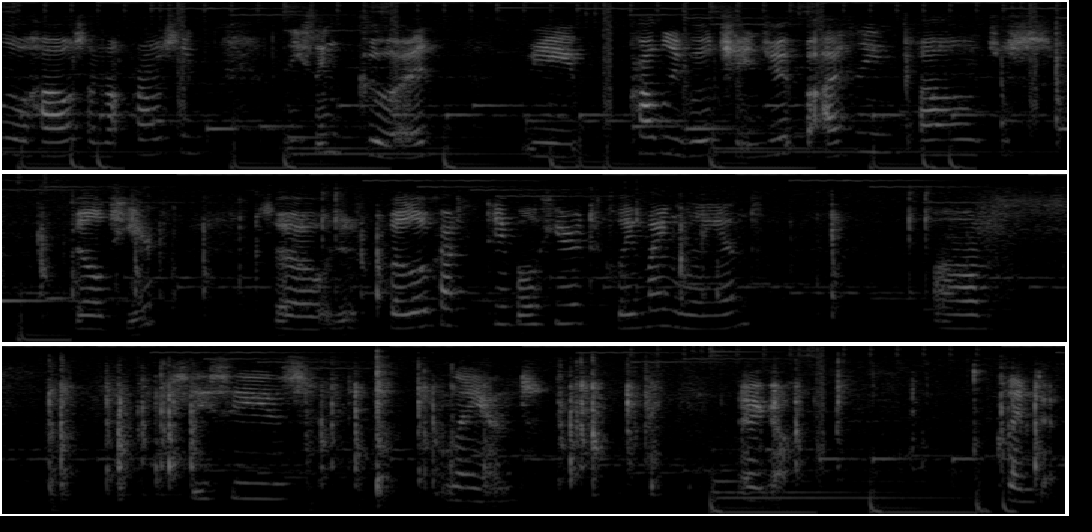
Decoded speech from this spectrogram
little house. I'm not promising anything good. We probably will change it, but I think I'll just build here. So just put a little crafting table here to claim my land. Um, CC's land. There you go. Claimed it.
